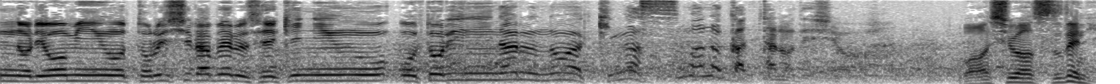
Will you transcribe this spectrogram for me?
身の領民を取り調べる責任をお取りになるのは気が進まなかったのでしょう。わしはすでに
